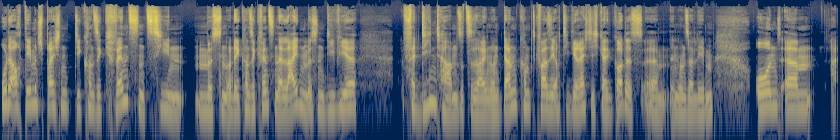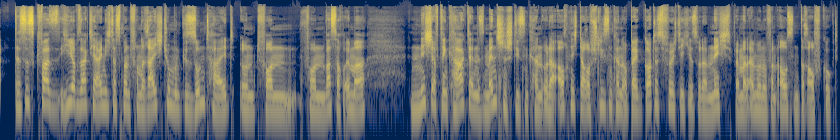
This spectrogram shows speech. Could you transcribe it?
oder auch dementsprechend die Konsequenzen ziehen müssen oder die Konsequenzen erleiden müssen, die wir verdient haben sozusagen. Und dann kommt quasi auch die Gerechtigkeit Gottes ähm, in unser Leben. Und ähm, das ist quasi, Hiob sagt ja eigentlich, dass man von Reichtum und Gesundheit und von, von was auch immer nicht auf den Charakter eines Menschen schließen kann oder auch nicht darauf schließen kann, ob er gottesfürchtig ist oder nicht, wenn man einfach nur von außen drauf guckt.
